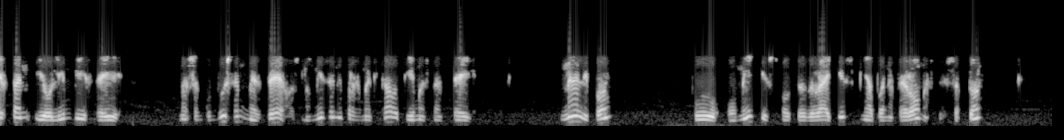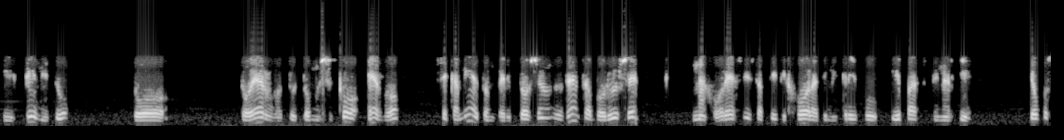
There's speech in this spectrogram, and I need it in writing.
«Ήρθαν οι Ολύμπιοι Θεοί». Μας ακουμπούσαν με δέος, νομίζανε πραγματικά ότι ήμασταν Θεοί. Να λοιπόν που ο Μίκης ο Θεοδωράκης, μια που αναφερόμαστε σε αυτόν, η φήμη του, το, το έργο του, το μουσικό έργο, σε καμία των περιπτώσεων δεν θα μπορούσε να χωρέσει σε αυτή τη χώρα τη μικρή που είπα στην αρχή. Και όπως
